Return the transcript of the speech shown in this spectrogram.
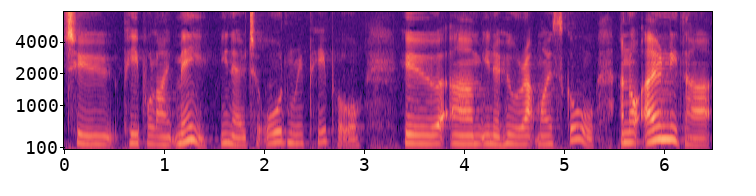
to people like me, you know, to ordinary people who, um, you know, who were at my school. And not only that,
